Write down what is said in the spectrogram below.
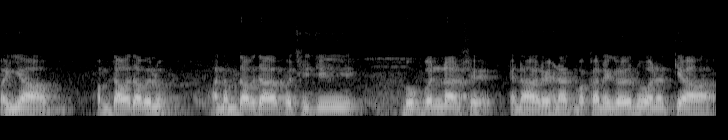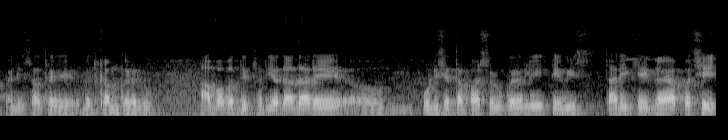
અહીંયા અમદાવાદ આવેલો. અને અમદાવાદ આવ્યા પછી જે ભોગ બનનાર છે, એના રહેણાંક મકાને ગયેલો અને ત્યાં એની સાથે બદકામ કરેલું. આ બાબતની ફરિયાદ આધારે પોલીસે તપાસ શરૂ કરેલી. ત્રેવીસ તારીખે ગયા પછી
